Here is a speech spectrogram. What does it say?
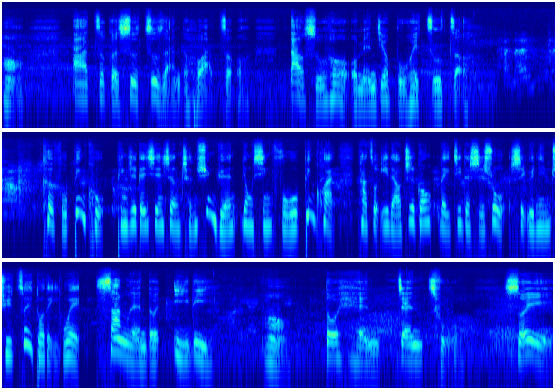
哦啊，这个是自然的法则，到时候我们就不会执着。克服病苦，平日跟先生陈训元用心服务病患。他做医疗志工，累积的时数是云林区最多的一位。上人的毅力，哦。都很坚持，所以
